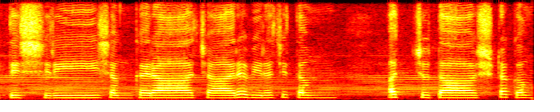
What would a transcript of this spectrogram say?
इति श्रीशङ्कराचार्यविरचितम् अच्युताष्टकं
